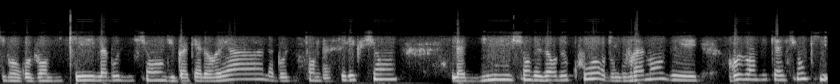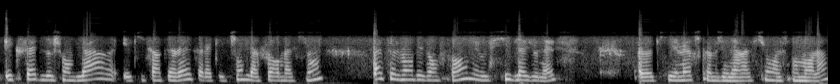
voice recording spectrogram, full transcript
qui vont revendiquer l'abolition du baccalauréat, l'abolition de la sélection, la diminution des heures de cours, donc vraiment des revendications qui excèdent le champ de l'art et qui s'intéressent à la question de la formation, pas seulement des enfants, mais aussi de la jeunesse, euh, qui émerge comme génération à ce moment-là,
